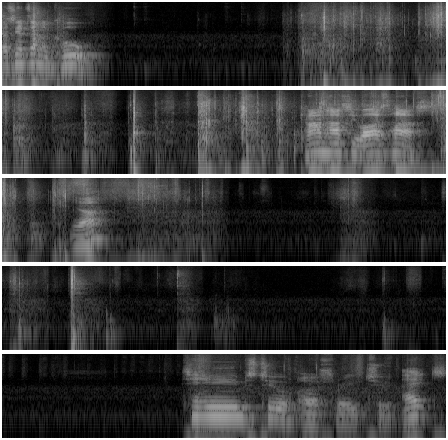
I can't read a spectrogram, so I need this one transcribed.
Let's get something cool. Can't hush your last hush. Yeah? Teams 20328.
